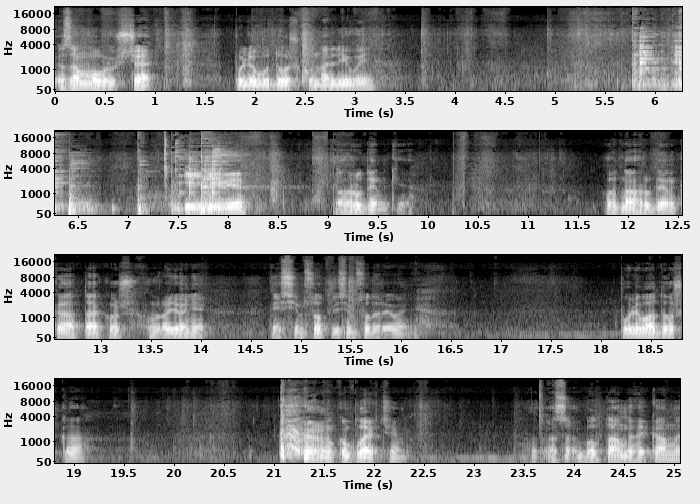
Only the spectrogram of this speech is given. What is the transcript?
Замовив ще польову дошку на лівий. І ліві грудинки. Одна грудинка також в районі 700-800 гривень. Польова дошка в комплекті з болтами, гайками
